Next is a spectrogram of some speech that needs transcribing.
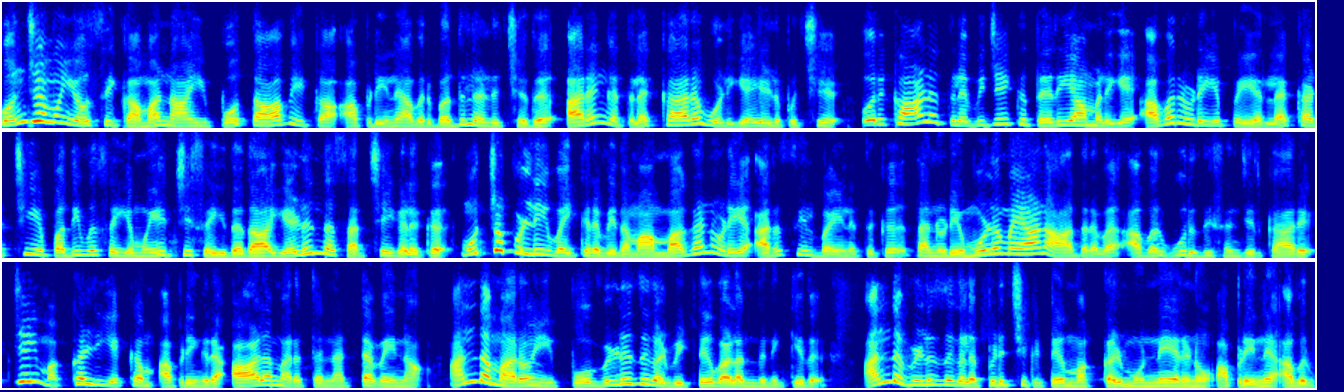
கொஞ்சமும் யோசிக்காம நான் இப்போ தாவேகா அப்படின்னு அவர் பதில் அளிச்சது அரங்கத்துல கர ஒளிய எழுப்புச்சு. ஒரு காலத்துல விஜய்க்கு தெரியாமலேயே அவருடைய பெயர்ல கட்சியை பதிவு செய்ய முயற்சி செய்ததா எழுந்த சர்ச்சைகளுக்கு முற்றுப்புள்ளி வைக்கிற விதமா மகனுடைய அரசியல் பயணத்துக்கு தன்னுடைய முழுமையான ஆதரவை அவர் உறுதி செஞ்சிருக்காரு. விஜய் மக்கள் இயக்கம் அப்படிங்கிற ஆலமரத்தை நட்டவே நான். அந்த மரம் இப்போ விழுதுகள் விட்டு வளர்ந்து நிக்குது. அந்த விழுதுகளை பிடிச்சுக்கிட்டு மக்கள் முன்னேறணும் அப்படின்னு அவர்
